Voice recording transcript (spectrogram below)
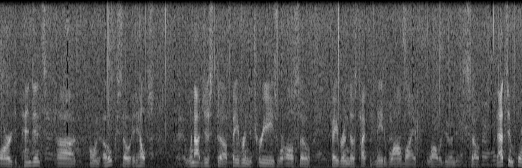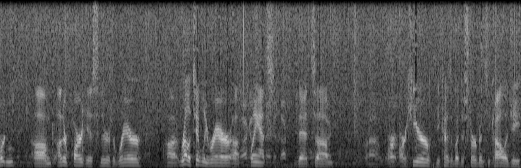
are dependent uh, on oak. So it helps. We're not just uh, favoring the trees. We're also favoring those type of native wildlife while we're doing this. So that's important. Um, the other part is there's a rare, uh, relatively rare uh, plants that um, uh, are, are here because of a disturbance ecology.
